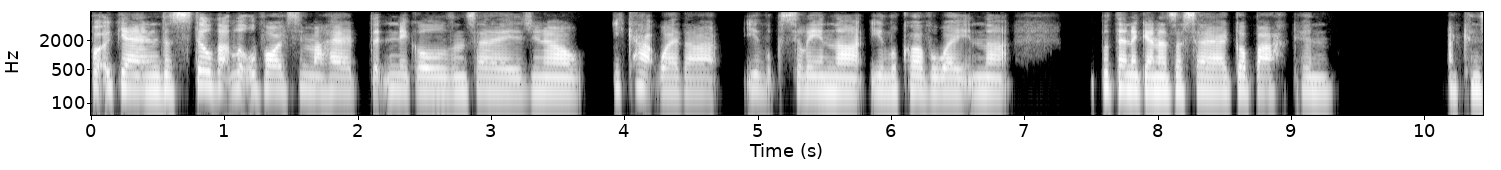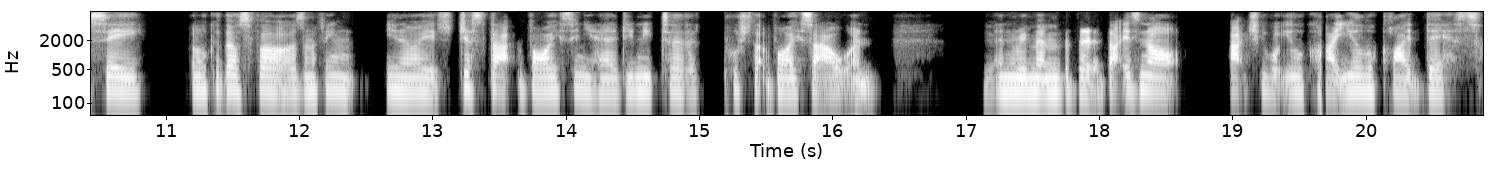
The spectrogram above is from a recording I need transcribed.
But again, there's still that little voice in my head that niggles and says, you know, you can't wear that. You look silly in that. You look overweight in that. But then again, as I say, I go back and I can see, I look at those photos and I think, you know, it's just that voice in your head. You need to push that voice out and Yeah. and remember that that is not actually what you look like. You look like this,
